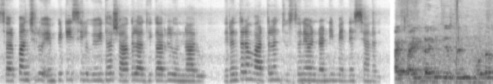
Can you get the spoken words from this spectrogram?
సర్పంచులు ఎంపీటీసీలు వివిధ శాఖల అధికారులు ఉన్నారు. నిరంతరం వార్తలను చూస్తూనే ఉండండి మెన్ఎస్ ఛానల్. పై- చేస్తుంది మోటార్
